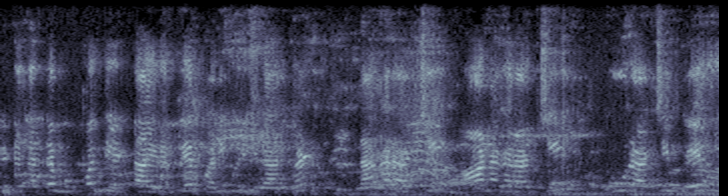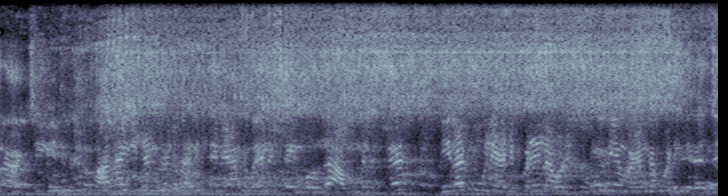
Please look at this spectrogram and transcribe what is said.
கிட்டத்தட்ட முப்பத்தி எட்டாயிரம் பேர் பணிபுரிகிறார்கள். நகராட்சி மாநகராட்சி ஊராட்சி பேரூராட்சி என்று பல இடங்கள் தனித்தனியாக வேலை செய்யும்போது தினக்கூலி அடிப்படையில் அவங்களுக்கு ஊதியம் வழங்கப்படுகிறது.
